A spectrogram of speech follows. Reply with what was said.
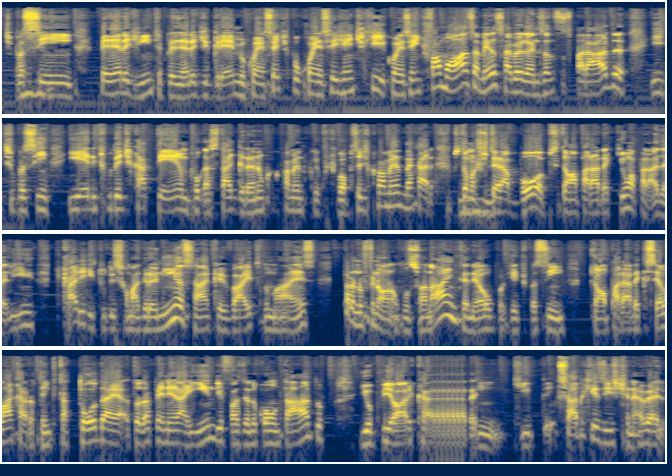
Tipo uhum. assim, peneira de Inter, peneira de Grêmio. Conhecer, tipo, conhecer gente que. Conhecer gente famosa mesmo, sabe? Organizando essas paradas. E, tipo assim, e ele, tipo, dedicar tempo, gastar grana com equipamento equipamento, porque futebol precisa de equipamento, né, cara? Precisa ter uma uhum. chuteira boa, precisa ter uma parada aqui, uma parada ali. Cara, e tudo isso é uma graninha, saca? E vai e tudo mais para no final não funcionar, entendeu? Porque, tipo assim, que é uma parada que, sei lá, cara, tem que estar tá toda, toda a peneira indo e fazendo contato. E o pior, cara, que a gente sabe que existe, né, velho?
